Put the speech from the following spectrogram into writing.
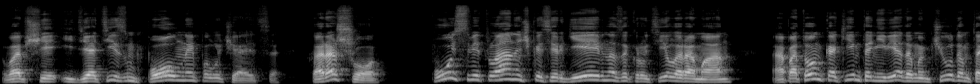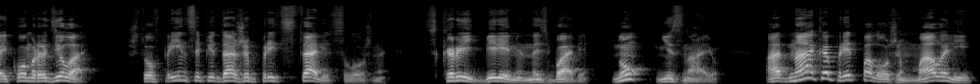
Вообще идиотизм полный получается. Хорошо. Пусть Светланочка Сергеевна закрутила роман, а потом каким-то неведомым чудом тайком родила, что в принципе даже представить сложно. Скрыть беременность бабе. Ну, не знаю. Однако, предположим, мало ли.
